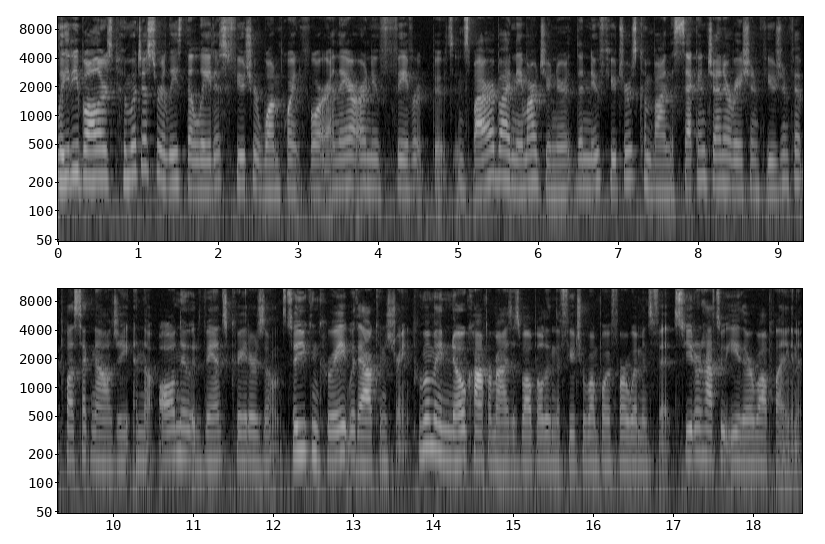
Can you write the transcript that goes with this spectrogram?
Lady Ballers, Puma just released the latest Future 1.4, and they are our new favorite boots. Inspired by Neymar Jr., the new Futures combine the second generation Fusion Fit Plus technology and the all new Advanced Creator Zones, so you can create without constraint. Puma made no compromises while building the Future 1.4 women's fit, so you don't have to either while playing in it.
